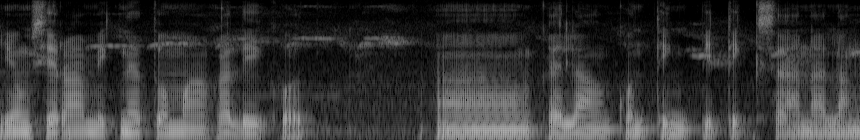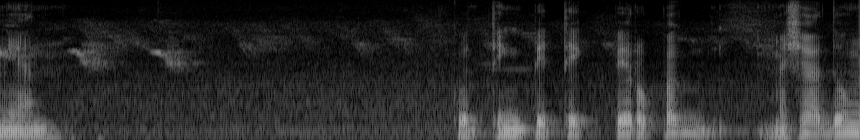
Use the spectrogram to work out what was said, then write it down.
yung ceramic na to mga kalikot. Ah, kailangan kunting pitik sana lang yan. Kunting pitik. Pero pag masyadong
